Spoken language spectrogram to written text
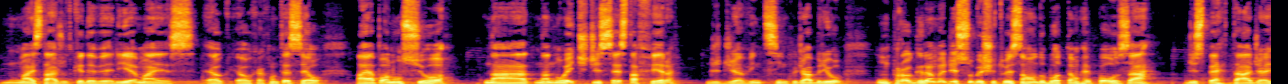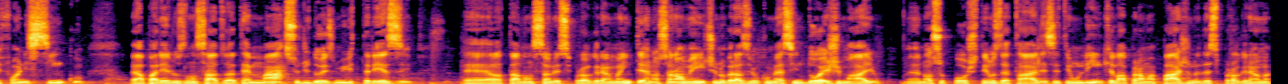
mais tarde do que deveria, mas é o, é o que aconteceu. A Apple anunciou na, na noite de sexta-feira, de dia 25 de abril, um programa de substituição do botão repousar despertar de iPhone 5, é, aparelhos lançados até março de 2013 é, ela está lançando esse programa internacionalmente. No Brasil começa em 2 de maio. É, nosso post tem os detalhes e tem um link lá para uma página desse programa.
